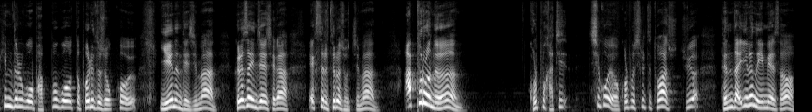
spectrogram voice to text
힘들고 바쁘고 또 벌이도 좋고 이해는 되지만 그래서 이제 제가 X를 들어줬지만 앞으로는 골프 같이 치고요. 골프 칠 때 도와줘야 된다 이런 의미에서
